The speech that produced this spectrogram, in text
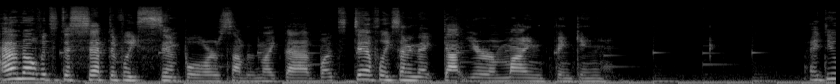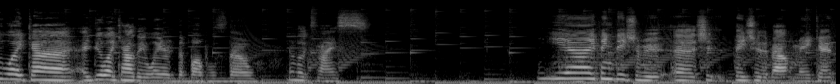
I don't know if it's deceptively simple or something like that, but it's definitely something that got your mind thinking. I do like uh, I do like how they layered the bubbles though. It looks nice. Yeah, I think they should be, uh, should, they should about make it.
